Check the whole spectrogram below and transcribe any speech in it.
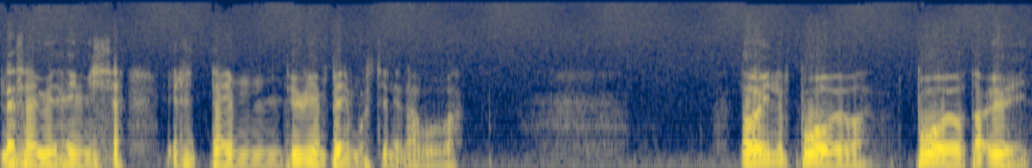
Minä säilyin hengissä erittäin hyvien pehmusteiden avulla. Noin puolella, puolelta öin.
